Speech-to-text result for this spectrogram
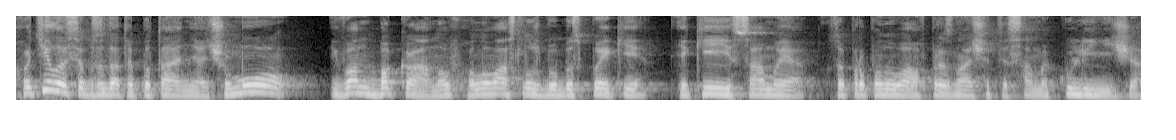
Хотілося б задати питання, чому Іван Баканов, голова Служби безпеки, який саме запропонував призначити саме Кулініча,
